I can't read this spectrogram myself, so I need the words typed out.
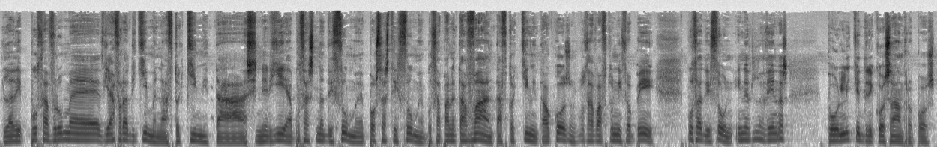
Δηλαδή, πού θα βρούμε διάφορα αντικείμενα, αυτοκίνητα, συνεργεία, πού θα συναντηθούμε, πώς θα στηθούμε, πού θα πάνε τα βαν, τα αυτοκίνητα, ο κόσμος, πού θα βαφτούν οι ηθοποιοί, πού θα ντυθούν. Είναι δηλαδή ένας πολύ κεντρικός άνθρωπος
